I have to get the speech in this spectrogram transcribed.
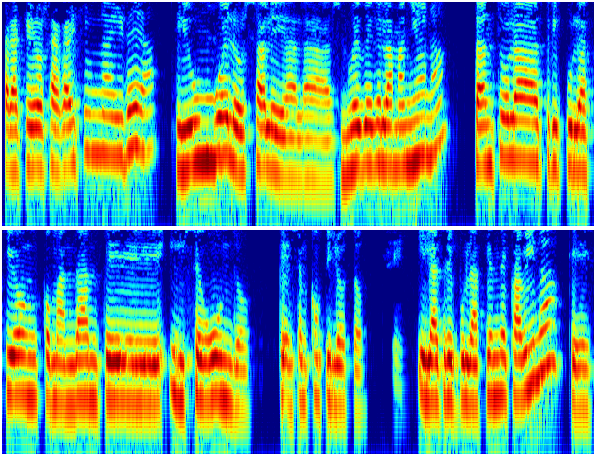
para que os hagáis una idea, si un vuelo sale a las 9 de la mañana, tanto la tripulación comandante y segundo, que es el copiloto, y la tripulación de cabina, que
